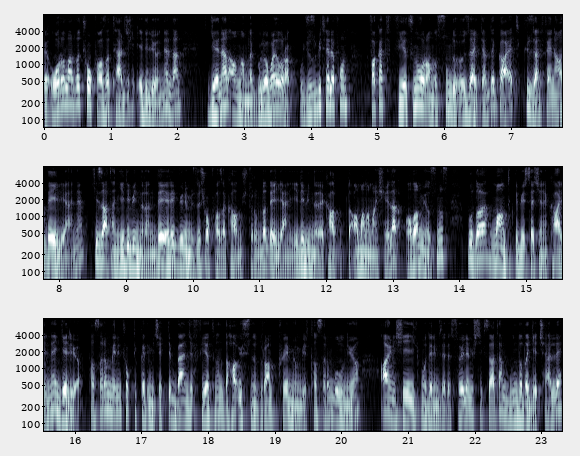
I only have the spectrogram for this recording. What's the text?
ve oralarda çok fazla tercih ediliyor. Neden? Genel anlamda global olarak ucuz bir telefon fakat fiyatına oranla sunduğu özellikler de gayet güzel, fena değil yani. Ki zaten 7000 liranın değeri günümüzde çok fazla kalmış durumda değil yani 7000 liraya kalkıp da aman aman şeyler alamıyorsunuz. Bu da mantıklı bir seçenek haline geliyor. Tasarım benim çok dikkatimi çekti. Bence fiyatının daha üstünde duran premium bir tasarım bulunuyor. Aynı şeyi ilk modelimizde de söylemiştik zaten. Bunda da geçerli.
